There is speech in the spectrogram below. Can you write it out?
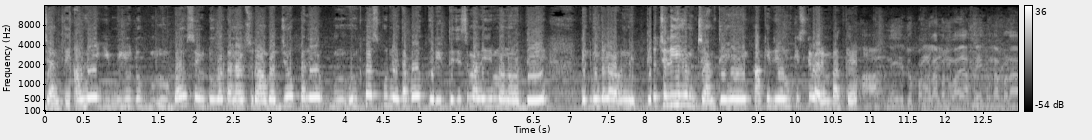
जानते हैं। हमने यूट्यूब बहुत से यूट्यूबर का नाम सुना होगा, जो पहले उनके पास कुछ नहीं था, बहुत गरीब थे। जैसे मान लीजिए मनोज दे टेक्निकल नृत्य तो चलिए हम जानते हैं आखिर हम किसके बारे में बात करें आपने जो बंगला बनवाया है इतना बड़ा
